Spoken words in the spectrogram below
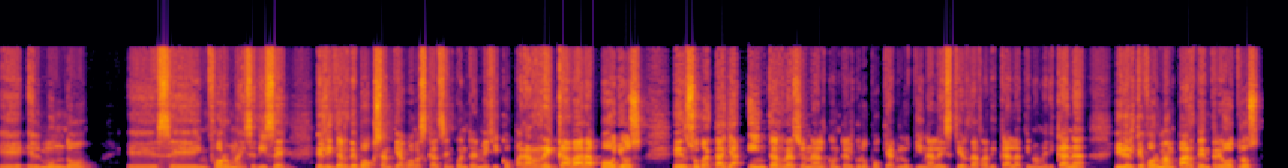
eh, El Mundo eh, se informa y se dice, el líder de Vox, Santiago Abascal, se encuentra en México para recabar apoyos en su batalla internacional contra el grupo que aglutina a la izquierda radical latinoamericana y del que forman parte, entre otros,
